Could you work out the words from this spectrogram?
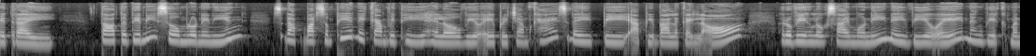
ទីមេត្រីតទៅទៀតនេះសូមលោកអ្នកនាង ស្ដាប់បទសម្ភាសន៍នៃកម្មវិធី Hello VOA ប្រចាំខែស្ដីពីអភិបាលកិច្ចល្អរវាងលោក Simoni នៃ VOA និងវាគ្មិន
